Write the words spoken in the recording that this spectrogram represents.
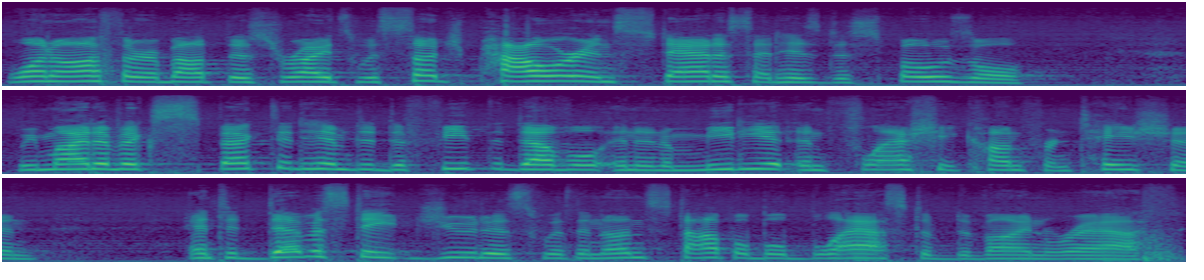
One author about this writes With such power and status at his disposal, we might have expected him to defeat the devil in an immediate and flashy confrontation and to devastate Judas with an unstoppable blast of divine wrath.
